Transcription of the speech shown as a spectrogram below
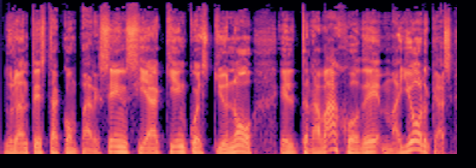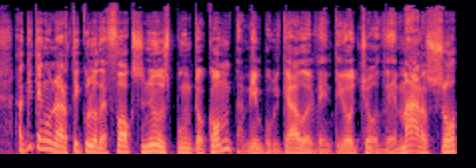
durante esta comparecencia, quien cuestionó el trabajo de Mallorcas. Aquí tengo un artículo de foxnews.com, también publicado el 28 de marzo.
